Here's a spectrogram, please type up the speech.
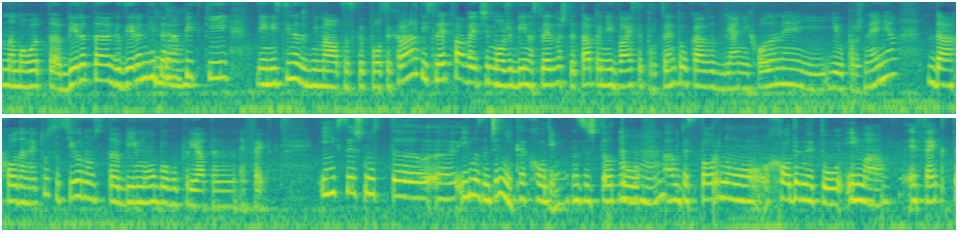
намалят бирата, газираните да. напитки и наистина да внимават с какво се хранят и след това вече може би на следващ етап едни 20% оказват влияние и ходене и, и упражнения. Да, ходенето със сигурност би имало благоприятен ефект. И всъщност а, а, има значение как ходим, защото mm-hmm. а, безспорно ходенето има ефект,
